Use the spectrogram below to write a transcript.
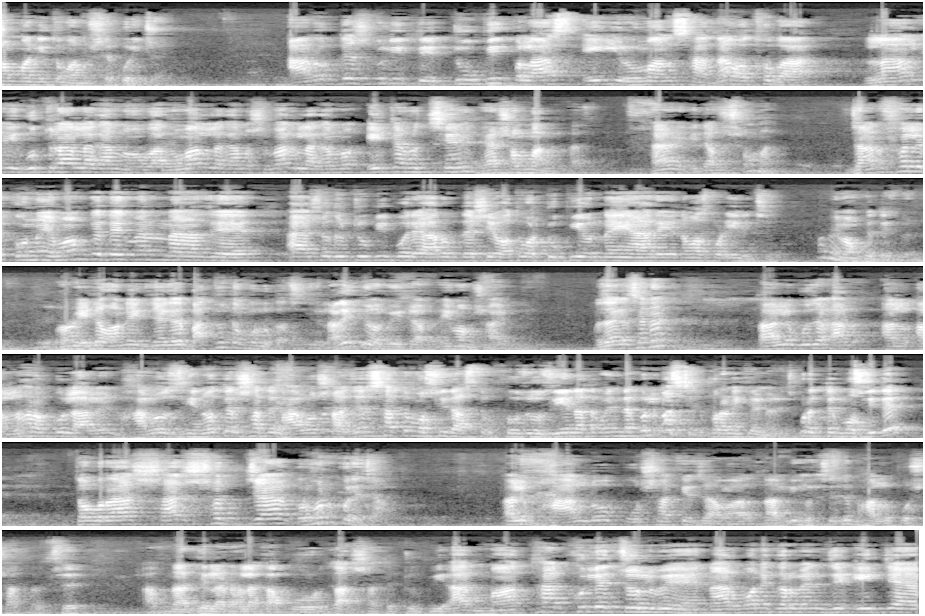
সম্মানিত মানুষের পরিচয়। আরব দেশগুলিতে টুপি প্লাস এই রুমাল সাদা অথবা লাল এই গুতরা লাগানো বা রুমাল লাগানো সুমাগ লাগানো, এটা হচ্ছে হ্যাঁ সম্মান। হ্যাঁ এটা হচ্ছে সম্মান। যার ফলে কোন ইমামকে দেখবেন না যে শুধু টুপি পরে আরব দেশে অথবা টুপিও নেই, আর এ নামাজ পড়িয়ে দিচ্ছে। কোন ইমামকে দেখবেন না। কারণ এটা অনেক জায়গায় বাধ্যতামূলক আছে যে লাগাইতে হবে এটা ইমাম সাহেবকে বোঝা গেছে না? তাহলে বুঝা আল্লাহ রব্বুল আলম ভালো জিনতের সাথে, ভালো সাজের সাথে মসজিদ আসতে। খুজু জিনাত মিন্দা করলে মসজিদ, কোরআন কেমন প্রত্যেক মসজিদে তোমরা সাজসজ্জা গ্রহণ করে যাও। তাহলে ভালো পোশাকে যাওয়ার দাবি হচ্ছে যে, ভালো পোশাক হচ্ছে আপনার ঢিলা ঢালা কাপড়, তার সাথে টুপি, আর মাথা খুলে চলবেন আর মনে করবেন যে এইটা,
